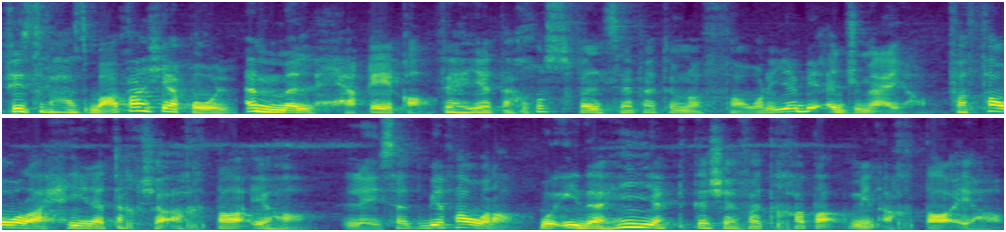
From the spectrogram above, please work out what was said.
في صفحة 17 يقول أما الحقيقة فهي تخص فلسفتنا الثورية بأجمعها فالثورة حين تخشى أخطائها ليست بثورة وإذا هي اكتشفت خطأ من أخطائها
